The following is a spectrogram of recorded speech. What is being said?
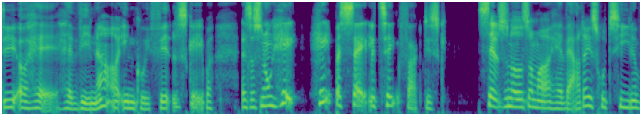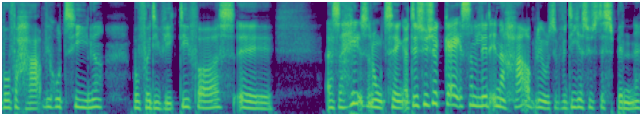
det at have, have venner og indgå i fællesskaber. Altså sådan nogle helt, helt basale ting faktisk. Selv sådan noget som at have hverdagsrutiner. Hvorfor har vi rutiner? Hvorfor er de vigtige for os? Øh, altså helt sådan nogle ting. Og det synes jeg gav sådan lidt en aha-oplevelse, fordi jeg synes, det er spændende.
